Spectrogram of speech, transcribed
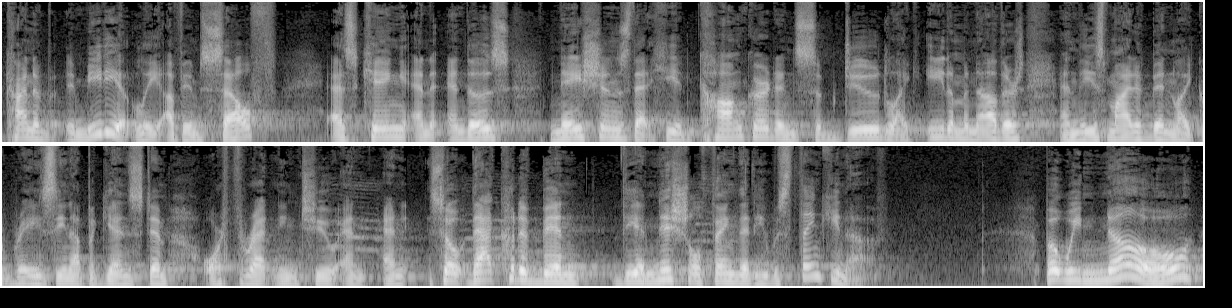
kind of immediately of himself as king and, and those nations that he had conquered and subdued, like Edom and others, and these might have been like raising up against him or threatening to. And, and so that could have been the initial thing that he was thinking of. But we know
